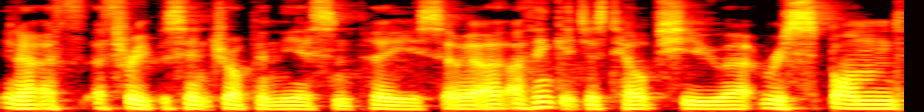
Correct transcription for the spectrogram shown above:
you know, a three percent drop in the S and P. So I, I, think it just helps you uh, respond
